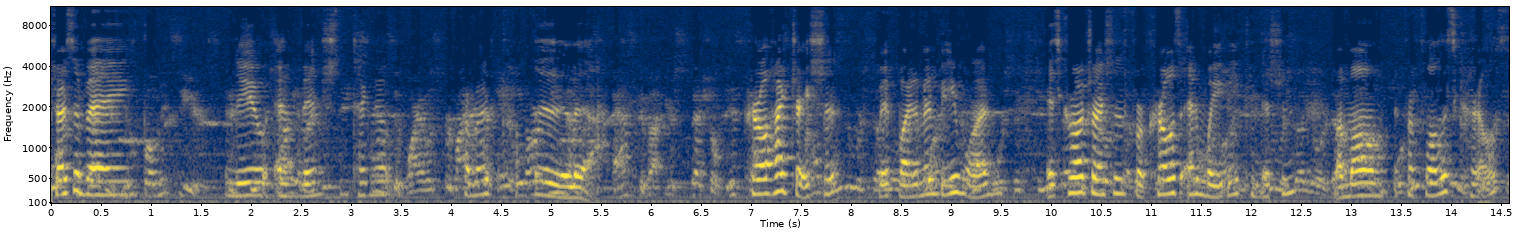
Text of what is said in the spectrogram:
Tresemme new Advanced Techno Curl Hydration with vitamin B1. It's curl hydration for curls and wavy condition. My mom for flawless curls.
